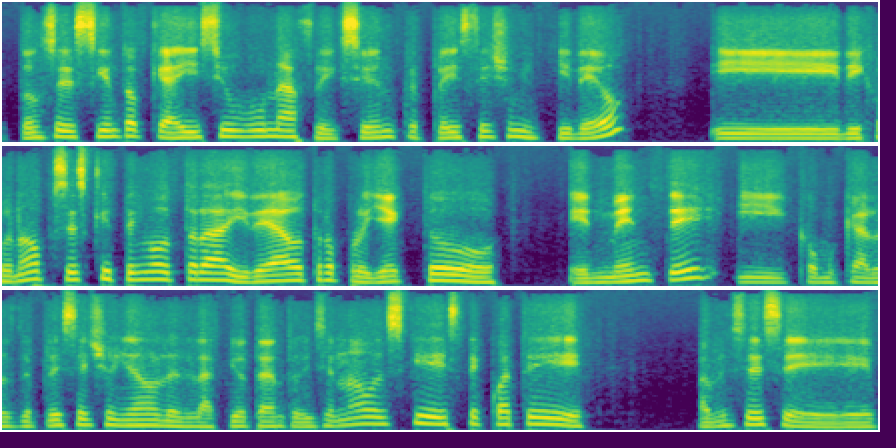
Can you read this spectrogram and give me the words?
Entonces siento que ahí sí hubo una fricción entre PlayStation y Hideo y dijo, no, pues es que tengo otra idea, otro proyecto en mente y como que a los de PlayStation ya no les latió tanto. Dicen, no, es que este cuate a veces eh,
